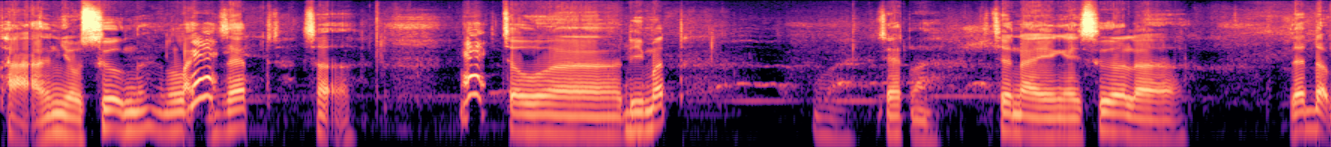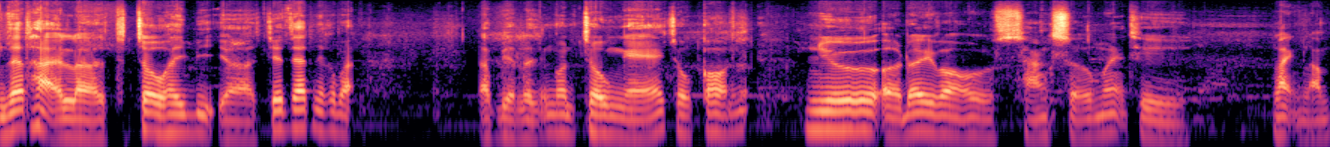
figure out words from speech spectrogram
Thả nhiều xương ấy, nó lạnh rét sợ. Trâu ờ, đi mất. Rét mà. Trên này ngày xưa là rét đậm rét hại là trâu hay bị ờ, chết rét nha các bạn. Đặc biệt là những con trâu nghé, trâu con ấy. Như ở đây vào sáng sớm ấy thì lạnh lắm.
